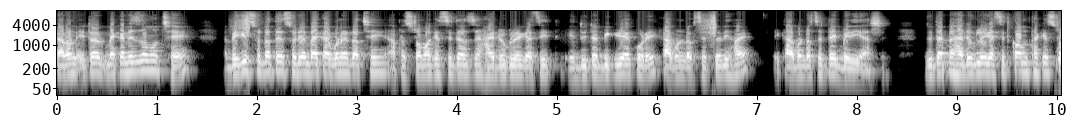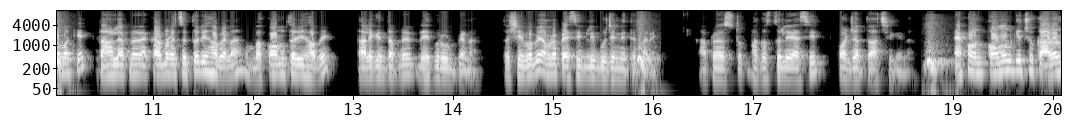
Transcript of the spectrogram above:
কারণ এটার মেকানিজম হচ্ছে, বেকিং সোডাতে সোডিয়াম বাইকার্বনেট আছে, আপনার স্টমাক অ্যাসিড আছে হাইড্রোক্লোরিক অ্যাসিড এই দুইটা বিক্রিয়া করে কার্বন ডাইঅক্সাইড তৈরি হয়, এই কার্বন ডাইঅক্সাইডটাই বেরিয়ে আসে। যদি আপনার হাইড্রোক্লোরিক অ্যাসিড কম থাকে স্টমাকে তাহলে আপনার কার্বন ডাইঅক্সাইড তৈরি হবে না বা কম তৈরি হবে, তাহলে কিন্তু আপনার ঢেকুর উঠবে না। তো সেভাবে আমরা প্যাসিভলি বুঝে নিতে পারি, আপনার পাকস্থলীর অ্যাসিড পর্যাপ্ত আছে কিনা। এখন কমন কিছু কারণ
